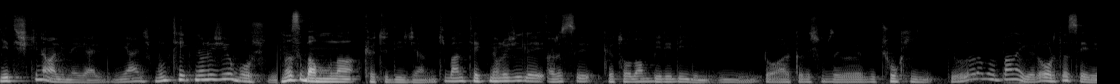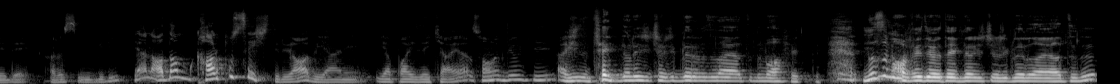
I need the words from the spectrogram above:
yetişkin haline geldim. Yani bunu teknolojiye borçluyum. Nasıl ben buna kötü diyeceğim ki ben teknolojiyle arası kötü olan biri değilim. İyiyim. O arkadaşımıza göre de çok iyi diyorlar ama bana göre orta seviyede arası iyi biriyim. Yani adam karpuz seçtiriyor abi yani yapay zekaya. Sonra diyor ki "Ay işte teknoloji çocuklarımızın hayatını mahvetti. Nasıl mahvediyor teknoloji çocukların hayatını?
